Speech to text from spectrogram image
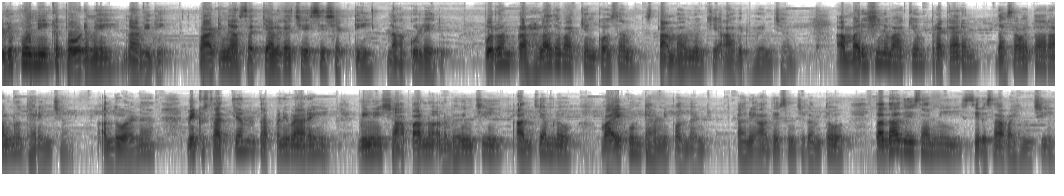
విడిపోనీకపోవడమే నా విధి. వాటిని అసత్యాలుగా చేసే శక్తి నాకు లేదు. పూర్వం ప్రహ్లాద వాక్యం కోసం స్తంభం నుంచి ఆవిర్భవించాను. అంబరీషుని వాక్యం ప్రకారం దశావతారాలను ధరించాను. అందువలన మీకు సత్యం తప్పని వారై మీ శాపాలను అనుభవించి అంత్యంలో వైకుంఠాన్ని పొందండి అని ఆదేశించడంతో తదాదేశాన్ని శిరసా వహించి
